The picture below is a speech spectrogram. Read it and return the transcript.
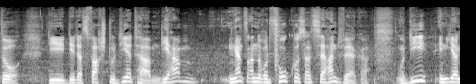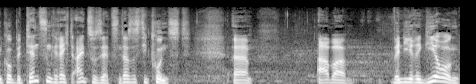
so, die, die das Fach studiert haben. Die haben einen ganz anderen Fokus als der Handwerker. Und die in ihren Kompetenzen gerecht einzusetzen, das ist die Kunst. Äh, aber wenn die Regierung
